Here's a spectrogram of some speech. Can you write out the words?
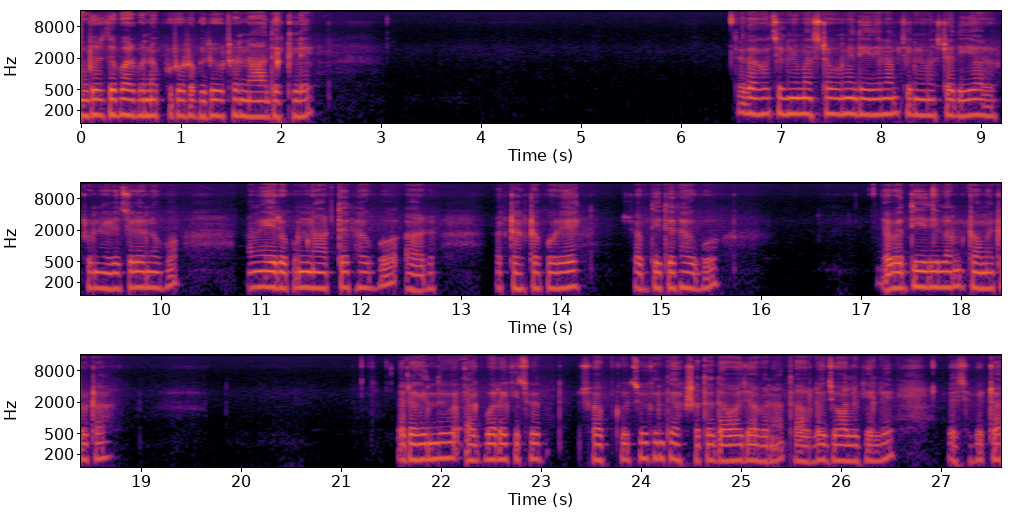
বুঝতে পারবে না পুরো ভিডিওটা না দেখলে। তো দেখো চিংড়ি মাছটাও আমি দিয়ে দিলাম। চিংড়ি মাছটা দিয়ে আর একটু নেড়ে চেড়ে নেব। আমি এরকম নাড়তে থাকব আর একটা একটা করে সব দিতে থাকব। এবার দিয়ে দিলাম টমেটোটা। এটা কিন্তু একবারে কিছু সব কিছু কিন্তু একসাথে দেওয়া যাবে না। তাহলে জল গেলে রেসিপিটা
